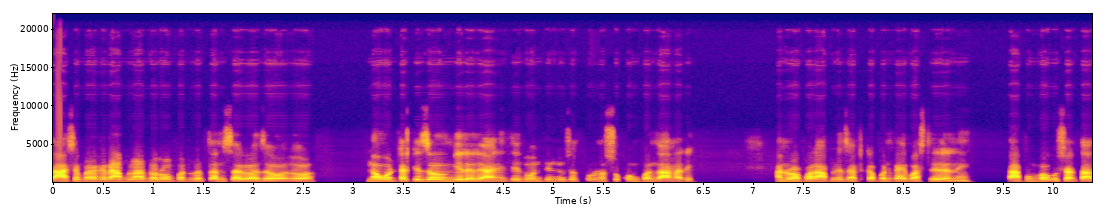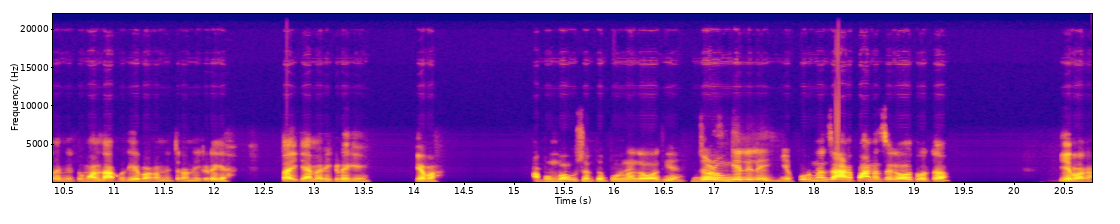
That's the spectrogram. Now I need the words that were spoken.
तर अशा प्रकारे आपलं आता रोपातलं तण सगळं जवळजवळ नव्वद टक्के जळून गेलेलं आहे आणि ते दोन तीन दिवसात पूर्ण सुकून पण जाणार आहे. आणि रोपाला आपले झटका पण काही बसलेला नाही. तर आपण बघू शकता आता मी तुम्हाला दाखवते हे बघा मित्रांनो इकडे घ्या. ताई कॅमेरा इकडे घे. हे बघा. आपण बघू शकतो पूर्ण गवत हे जळून गेलेलं आहे. हे पूर्ण जाड पानाचं गवत होतं. हे बघा.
